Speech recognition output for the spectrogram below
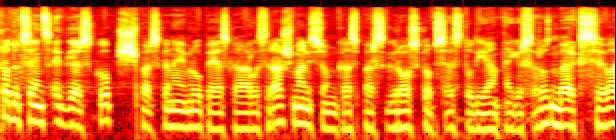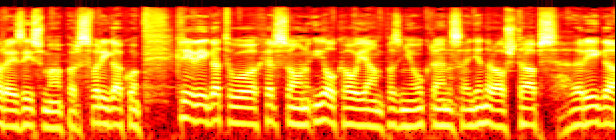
Producents Edgars Kupčs par skanējumu rūpējās Kārlis Rašmanis un Kaspars Groskops studijā Egers Rozenbergs. Vēlreiz īsumā par svarīgāko. Krievija gatavo Hersonu ielu kaujām, paziņo Ukrainas ģenerālštāps. Rīgā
